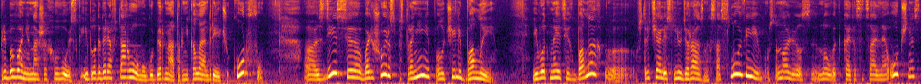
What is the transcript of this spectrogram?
пребыванию наших войск и благодаря второму губернатору Николаю Андреевичу Корфу, здесь э, большое распространение получили балы. И вот на этих балах э, встречались люди разных сословий, устанавливалась новая какая-то социальная общность.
